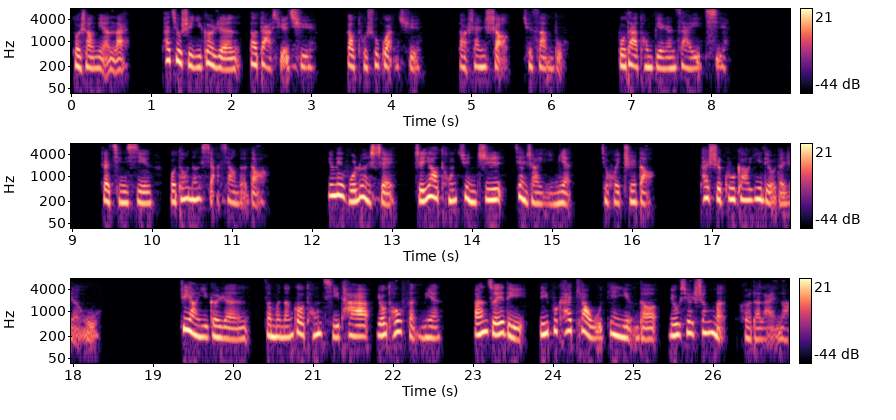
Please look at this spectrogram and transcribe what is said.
多少年来，他就是一个人到大学去，到图书馆去，到山上去散步，不大同别人在一起。这情形我都能想象得到，因为无论谁。只要同俊之见上一面，就会知道，他是孤高一流的人物。这样一个人，怎么能够同其他油头粉面、满嘴里离不开跳舞电影的留学生们合得来呢？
